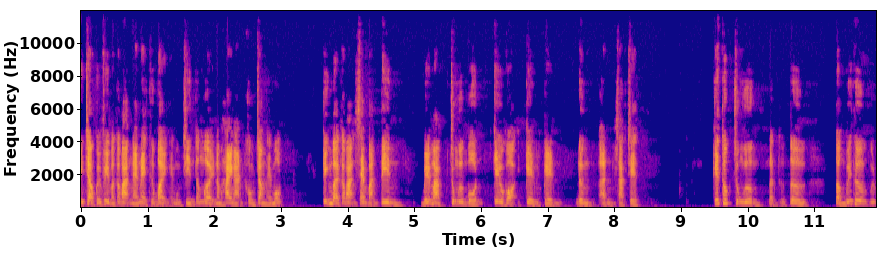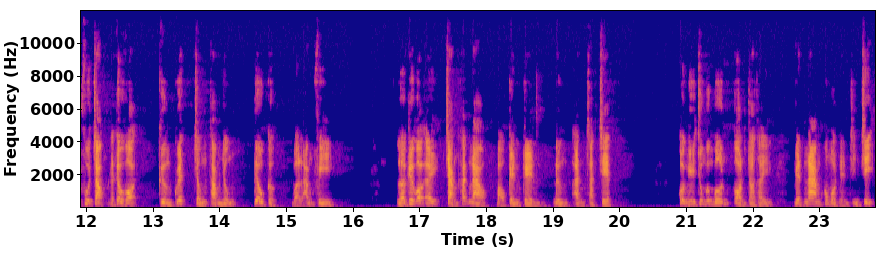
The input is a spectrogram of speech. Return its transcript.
Kính chào quý vị và các bạn ngày hôm nay thứ Bảy ngày 9 tháng 10 năm 2021. Kính mời các bạn xem bản tin Bế mạc Trung ương 4 kêu gọi kền kền đừng ăn xác chết. Kết thúc Trung ương lần thứ tư, Tổng Bí thư Nguyễn Phú Trọng đã kêu gọi cương quyết chống tham nhũng, tiêu cực và lãng phí. Lời kêu gọi ấy chẳng khác nào bảo kền kền đừng ăn xác chết. Hội nghị Trung ương 4 còn cho thấy Việt Nam có một nền chính trị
